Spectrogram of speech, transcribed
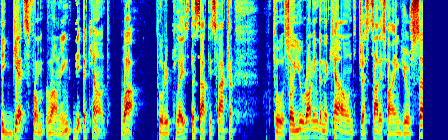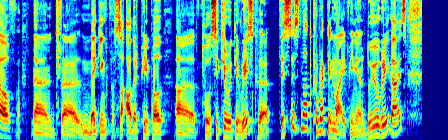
he gets from running the account. Wow to replace the satisfaction so you're running an account just satisfying yourself and uh, making other people uh, to security risk uh, this is not correct in my opinion. Do you agree, guys?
